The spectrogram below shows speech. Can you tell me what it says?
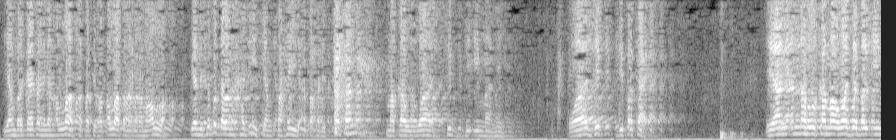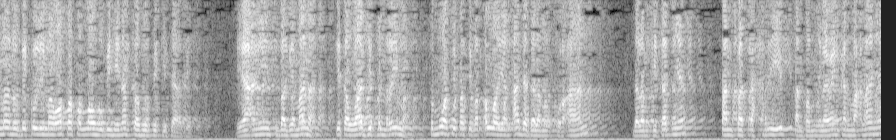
yang berkaitan dengan Allah, sifat-sifat Allah atau nama-nama Allah yang disebut dalam hadis yang sahih atau hadis hasan, maka wajib diimani. Wajib dipercaya. Yani annahu kama wajib al-imanu bi kulli ma wasafa Allah bihi nafsuhu fi kitabih. yakni sebagaimana kita wajib menerima semua sifat-sifat Allah yang ada dalam Al-Qur'an dalam kitabnya tanpa tahrif, tanpa menyelewengkan maknanya,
